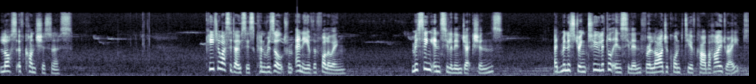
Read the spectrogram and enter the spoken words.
loss of consciousness. Ketoacidosis can result from any of the following. Missing insulin injections, administering too little insulin for a larger quantity of carbohydrate,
